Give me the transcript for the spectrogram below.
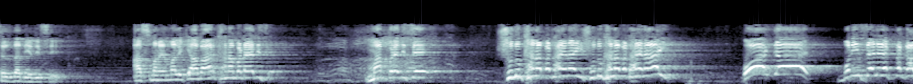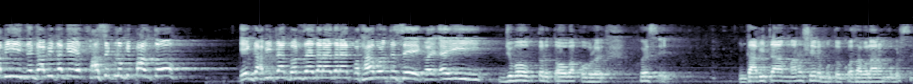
সেজদা দিয়ে দিছে, আসমানের মালিকে আবার খানা পাঠায় দিছে। মাফ করে দিছে। শুধু খানা পাঠায় নাই, শুধু খানা পাঠায় নাই। ওই যে বনি ইসরায়েলের একটা গাবি, যে গাবিটাকে ফাঁসেক লোকে পালত, এই গাবিটা দরজায় দাঁড়ায় দাঁড়ায় কথা বলতেছে এই যুবক, তোর তওবা কবল হয়েছে। গাবিটা মানুষের মতো কথা বলা আরম্ভ করছে।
